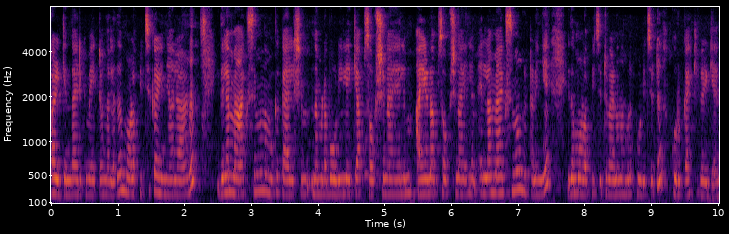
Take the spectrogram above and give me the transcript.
കഴിക്കുന്നതായിരിക്കും ഏറ്റവും നല്ലത്. മുളപ്പിച്ച് കഴിഞ്ഞാലാണ് ഇതിലെ മാക്സിമം നമുക്ക് കാൽഷ്യം നമ്മുടെ ബോഡിയിലേക്ക് അബ്സോപ്ഷൻ ആയാലും അയൺ അബ്സോപ്ഷൻ ആയാലും എല്ലാം മാക്സിമം കിട്ടണമെങ്കിൽ ഇത് മുളപ്പിച്ചിട്ട് വേണം നമ്മൾ കുടിച്ചിട്ട് കുറുക്കാക്കി കഴിക്കാൻ.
